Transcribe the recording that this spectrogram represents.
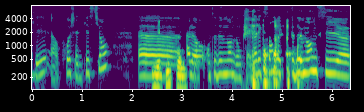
OK, alors prochaine question. Conseils. alors on te demande donc d'Alexandre qui te demande si, heu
